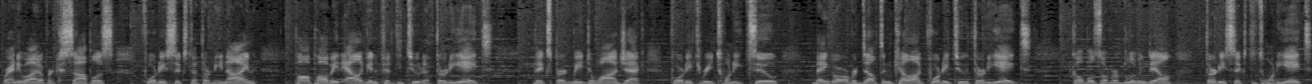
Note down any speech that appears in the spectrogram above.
Brandywine over Cassopolis 46 to 39. Paw Paw beat Allegan 52 to 38. Vicksburg beat Dowagiac 43-22. Bangor over Delton Kellogg 42-38. Gobles over Bloomingdale 36 to 28,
